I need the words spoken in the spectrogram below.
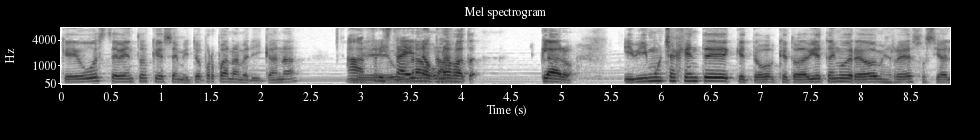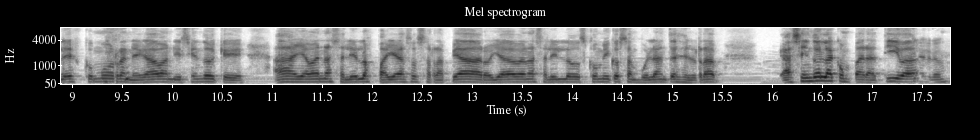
que hubo este evento que se emitió por Panamericana. Ah, Freestyle una- Knockout. Claro, y vi mucha gente que, to- que todavía tengo agregado en mis redes sociales, como renegaban diciendo que, ah, ya van a salir los payasos a rapear, o ya van a salir los cómicos ambulantes del rap, haciendo la comparativa Claro.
